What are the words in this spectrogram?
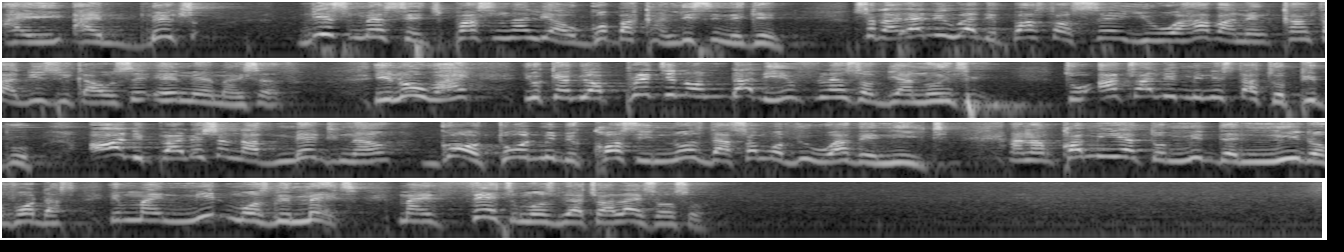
I, I make sure this message personally, I'll go back and listen again. So that anywhere the pastor say you will have an encounter this week, I will say amen myself. You know why? You can be operating under the influence of the anointing. to actually minister to people. All the preparation I've made now, God told me because He knows that some of you will have a need. And I'm coming here to meet the need of others. If my need must be met, my faith must be actualized also.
